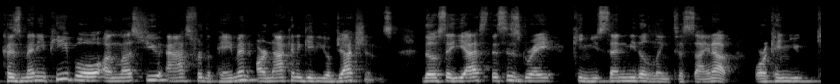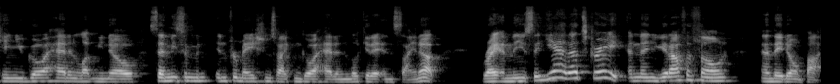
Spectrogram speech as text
Because many people, unless you ask for the payment, are not going to give you objections. They'll say, Yes, this is great. Can you send me the link to sign up? or can you can you go ahead and let me know send me some information so i can go ahead and look at it and sign up right and then you say yeah that's great and then you get off the phone and they don't buy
